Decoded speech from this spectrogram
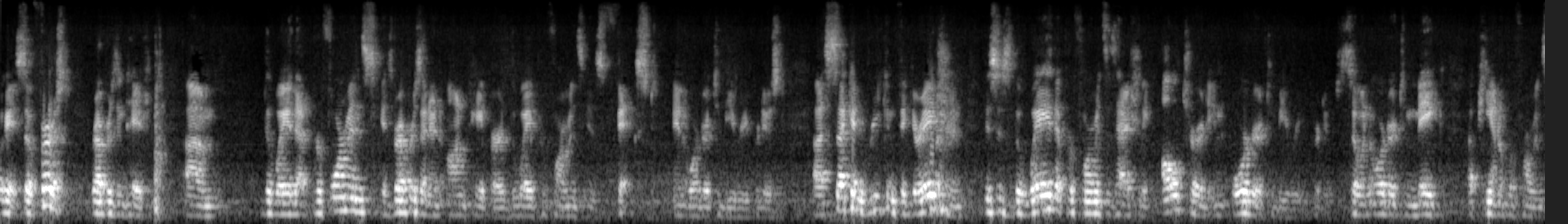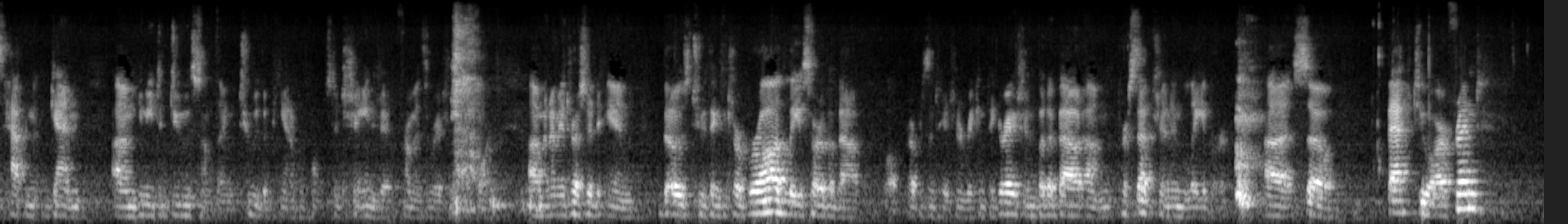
Okay, so first, representation. Um, the way that performance is represented on paper, the way performance is fixed in order to be reproduced. Uh, second, reconfiguration. This is the way that performance is actually altered in order to be reproduced. So in order to make a piano performance happen again, um, you need to do something to the piano performance to change it from its original form. Um, and I'm interested in those two things, which are broadly sort of about, well, representation and reconfiguration, but about um, perception and labor. Uh, so back to our friend,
